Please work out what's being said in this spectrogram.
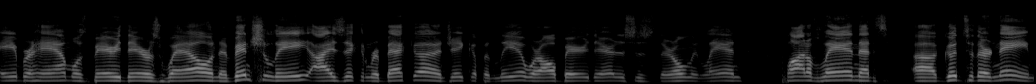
Abraham was buried there as well. And eventually, Isaac and Rebekah and Jacob and Leah were all buried there. This is their only land, plot of land that's uh, good to their name.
